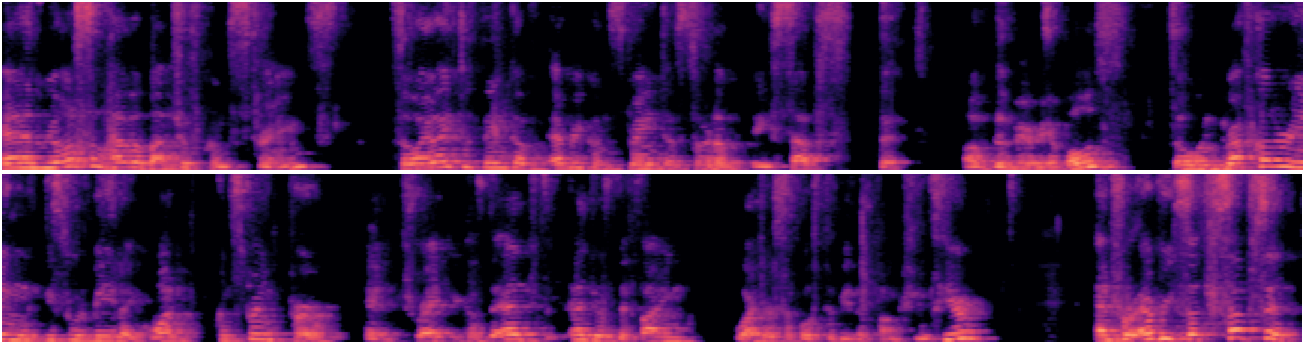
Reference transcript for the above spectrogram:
And we also have a bunch of constraints. So I like to think of every constraint as sort of a subset of the variables. So in graph coloring, this will be like one constraint per edge, right? Because the edge, edges define what are supposed to be the functions here. And for every such subset,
